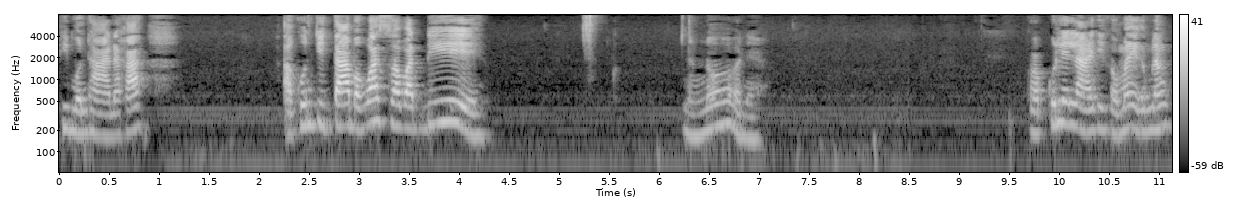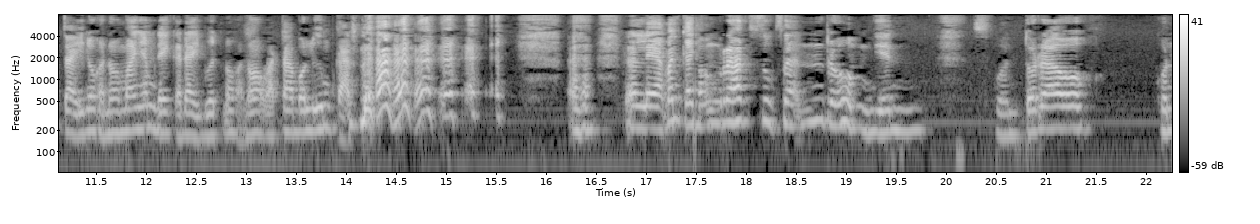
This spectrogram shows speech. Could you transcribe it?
พี่มนทานะคะอ่าคุณจิตตาบอกว่าสวัสดีหนังน้อปะเนี่ย ขอบคุณหลายๆที่เขาไม่กำลังใจเนาะค่ะเนาะมาย่ำใดกระได้เบิดเนาะค่ะเนาะวัตาบ่ลืมกันนั่นแหละมันก็ของรักสุขสันต์ร่มเย็น ส่วนตัวเรา คน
